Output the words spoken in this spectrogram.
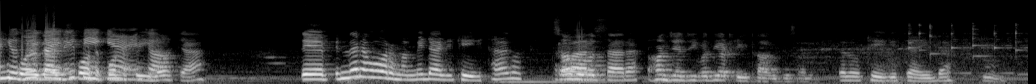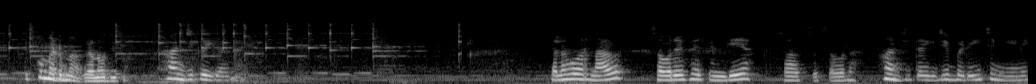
ਅਸੀਂ ਕੋਈ ਉਧਰ ਗੱਲ ਤਾਈ ਨਹੀਂ ਜੀ ਘੁੱਟ ਪੀ ਕੇ ਘੁੱਟ ਆਏ ਪੀ ਲਓ ਚਾਹ। ਚਾਹ ਤੇ ਪਿੰਦਰ ਹੋਰ ਮੰਮੀ ਡੈਡੀ ਠੀਕ ਠਾਕ ਸਭ ਪਰਿਵਾਰ ਵਧ- ਸਾਰਾ? ਹਾਂਜੀ ਹਾਂਜੀ ਵਧੀਆ ਠੀਕ ਠਾਕ ਜੀ ਸਾਰੇ। ਚਲੋ ਠੀਕ ਹੀ ਚਾਹੀਦਾ। ਹੂੰ। ਇੱਕੋ ਮਿੰਟ ਮੈਂ ਆ ਗਿਆ ਨਵਦੀਪ ਹਾਂਜੀ ਕੋਈ ਗੱਲ ਨਹੀਂ ਚਲੋ ਹੋਰ ਨਾ ਸਹੁਰੇ ਫੇ ਚੰਗੇ ਆ ਸੱਸ ਸਹੁਰਾ? ਹਾਂਜੀ ਤਾਈ ਜੀ ਬੜੇ ਹੀ ਚੰਗੇ ਨੇ।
